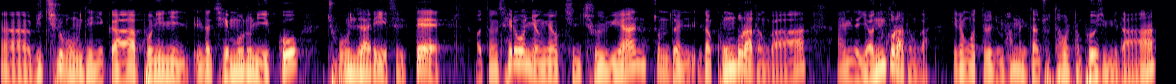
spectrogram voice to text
어, 위치로 보면 되니까 본인이 일단 재물운이 있고 좋은 자리에 있을 때 어떤 새로운 영역 진출을 위한 좀 더 일단 공부라던가 아니면 연구라던가 이런 것들을 좀 하면 일단 좋다고 일단 보여집니다.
